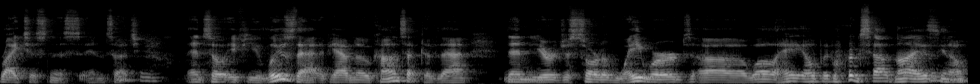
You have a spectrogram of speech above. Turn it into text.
righteousness and such. Mhm. And so, if you lose that, if you have no concept of that, then Mhm. you're just sort of wayward. Uh, well, hey, hope it works out nice, you know.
